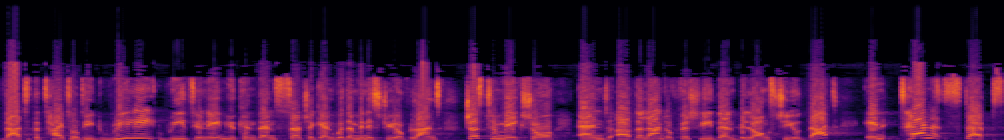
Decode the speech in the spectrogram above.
that the title deed really reads your name. You can then search again with the Ministry of Lands just to make sure and uh, the land officially then belongs to you. That in 10 steps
